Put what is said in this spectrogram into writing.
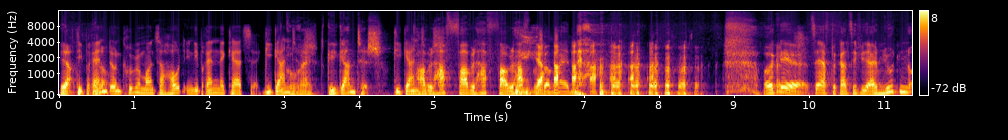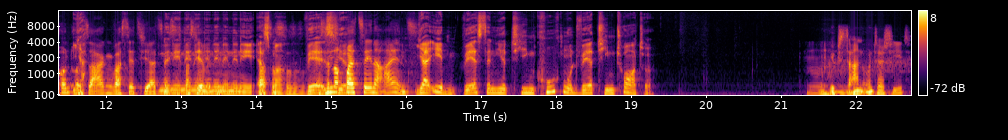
Ja, Die brennt genau. und Krümelmonster haut in die brennende Kerze. Gigantisch. Korrekt. Gigantisch. Gigantisch. Fabelhaft, fabelhaft, fabelhaft ja. beiden. okay, Zerf, du kannst dich wieder einmuten und uns Ja. sagen, was jetzt hier als Nee, nächstes nee, nee, passiert. nee, nee, nee, nee, nee. Was, Erstmal, Wir sind noch bei Szene 1. Ja, eben. Wer ist denn hier Team Kuchen und wer Team Torte? Gibt es da einen Unterschied?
